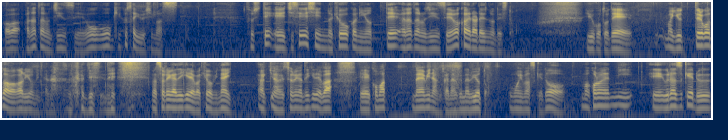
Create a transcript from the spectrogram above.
かは、あなたの人生を大きく左右します。そして、えー、自制心の強化によってあなたの人生は変えられるのですということで、まあ、言ってることはわかるよみたいな 感じですよね。まあ、それができれば興味ない。あそれができれば、えー、困悩みなんかなくなるよと思いますけど、まあ、これに、えー、裏付ける、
